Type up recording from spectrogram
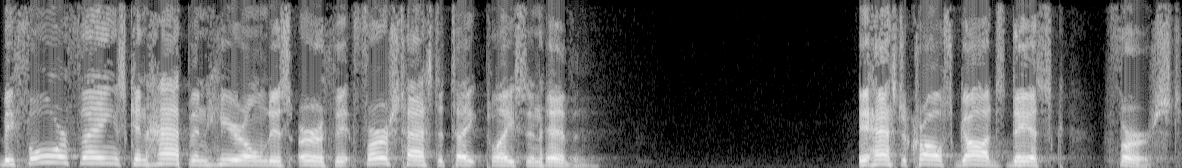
before things can happen here on this earth, it first has to take place in heaven. It has to cross God's desk first.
